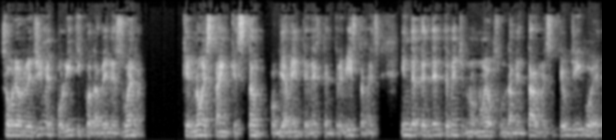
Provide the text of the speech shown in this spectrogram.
sobre o regime político da Venezuela, que não está em questão, obviamente, nesta entrevista, mas independentemente, não, não é o fundamental, mas o que eu digo é,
